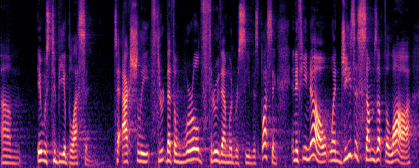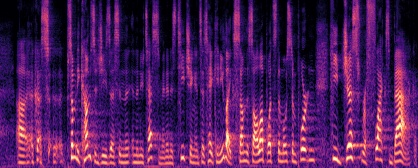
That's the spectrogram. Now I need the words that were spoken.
um, it was to be a blessing to actually that the world through them would receive this blessing and if you know when jesus sums up the law uh, somebody comes to jesus in the, in the new testament in his teaching and says hey can you like sum this all up? What's the most important? He just reflects back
